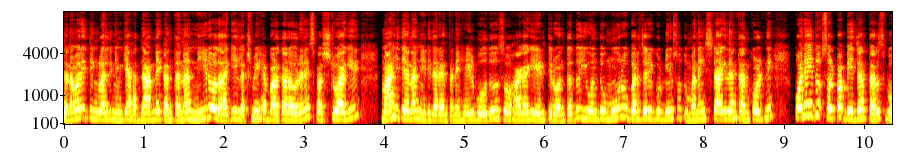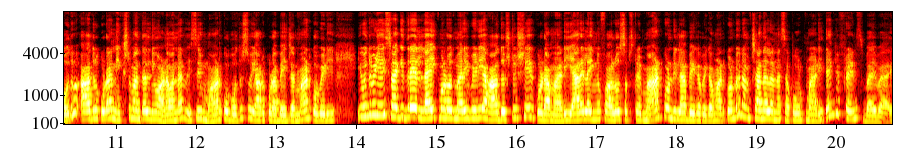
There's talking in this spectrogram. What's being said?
ಜನವರಿ ತಿಂಗಳಲ್ಲಿ ನಿಮಗೆ ಹದಿನಾರನೇ ಕಂತನ್ನ ನೀಡೋದಾಗಿ ಲಕ್ಷ್ಮೀ ಹೆಬ್ಬಾಳ್ಕರ್ ಅವರೇ ಸ್ಪಷ್ಟವಾಗಿ ಮಾಹಿತಿಯನ್ನ ನೀಡಿದ್ದಾರೆ ಅಂತಾನೆ ಹೇಳ್ಬೋದು. ಸೊ ಹಾಗಾಗಿ ಹೇಳ್ತಿರುವಂತದ್ದು, ಈ ಒಂದು ಮೂರು ಭರ್ಜರಿ ಗುಡ್ ನ್ಯೂಸ್ ತುಂಬಾನೇ ಇಷ್ಟ ಆಗಿದೆ ಅಂತ ಅನ್ಕೊಳ್ತೀನಿ. ಕೊನೆಯದು ಸ್ವಲ್ಪ ಬೇಜಾರ್ ತರಿಸಬಹುದು ಆದ್ರೂ ಕೂಡ ನೆಕ್ಸ್ಟ್ ಮಂತ್ ಅಲ್ಲಿ ನೀವು ಹಣವನ್ನ ರಿಸೀವ್ ಮಾಡ್ಕೋಬಹುದು ಸೊ ಯಾರು ಕೂಡ ಬೇಜಾರ್ ಮಾಡ್ಕೋಬೇಡಿ. ಈ ಒಂದು ವಿಡಿಯೋ ಇಷ್ಟ ಆಗಿದ್ರೆ ಲೈಕ್ ಮಾಡೋದು ಮರಿಬೇಡಿ, ಆದಷ್ಟು ಶೇರ್ ಕೂಡ ಮಾಡಿ. ಯಾರೆಲ್ಲ ಇನ್ನು ಫಾಲೋ ಸಬ್ಸ್ಕ್ರೈಬ್ ಮಾಡ್ಕೊಂಡಿಲ್ಲ, ಬೇಗ ಬೇಗ ಮಾಡ್ಕೊಂಡು ನಮ್ಮ ಚಾನಲ್ ಅನ್ನ ಸಪೋರ್ಟ್ ಮಾಡಿ. Thank you friends bye bye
